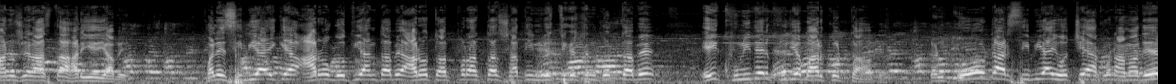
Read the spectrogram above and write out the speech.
মানুষের আস্থা হারিয়ে যাবে। ফলে সিবিআইকে আরও গতি আনতে হবে, আরও তৎপরতার সাথে ইনভেস্টিগেশন করতে হবে। এই খুনিদের খুঁজে বার করতে হবে। কারণ কোর্ট আর সিবিআই হচ্ছে এখন আমাদের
